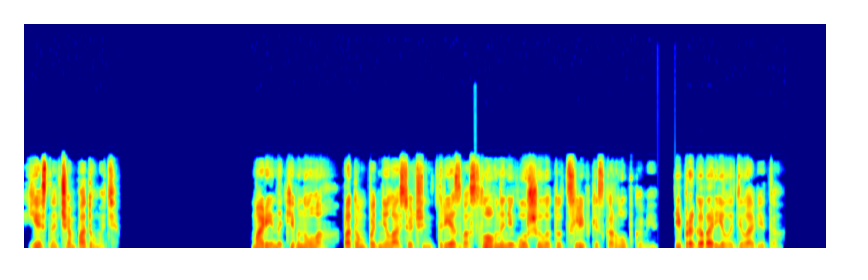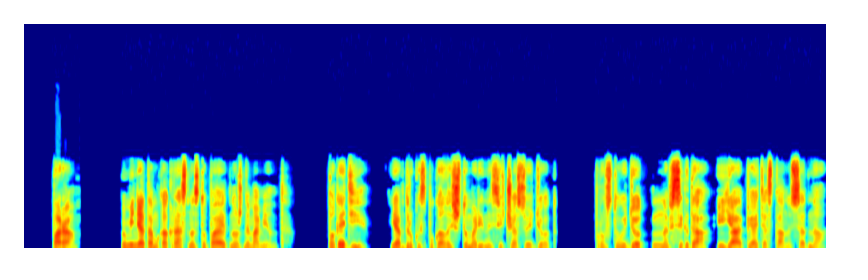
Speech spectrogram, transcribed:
есть над чем подумать. Марина кивнула, потом поднялась очень трезво, словно не глушила тут сливки с корлупками, и проговорила деловито. «Пора. У меня там как раз наступает нужный момент». «Погоди». Я вдруг испугалась, что Марина сейчас уйдет. Просто уйдет навсегда, и я опять останусь одна.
